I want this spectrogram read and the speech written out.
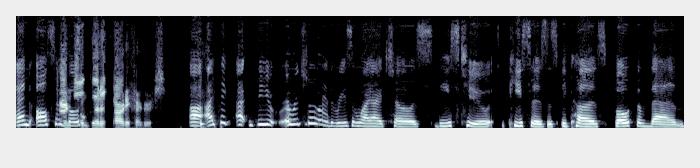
And also they're both no good authority figures. Uh, I think uh, the originally the reason why I chose these two pieces is because both of them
